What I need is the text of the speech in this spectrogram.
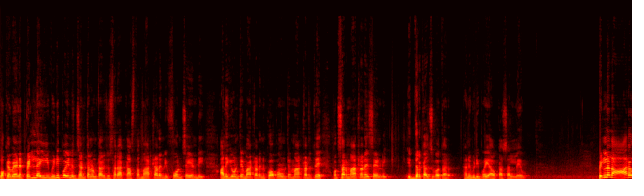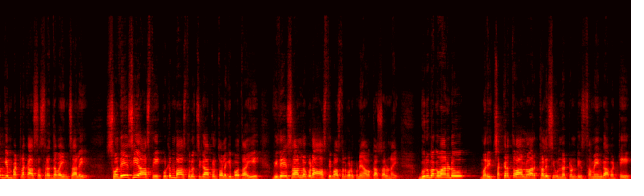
ఒకవేళ పెళ్ళయి విడిపోయిన జంటలు ఉంటారు చూసారా? కాస్త మాట్లాడండి ఫోన్ చేయండి. అలిగి ఉంటే మాట్లాడండి కోపం ఉంటే మాట్లాడితే ఒకసారి మాట్లాడేసేయండి. ఇద్దరు కలిసిపోతారు కానీ విడిపోయే అవకాశాలు లేవు. పిల్లల ఆరోగ్యం పట్ల కాస్త శ్రద్ధ వహించాలి. స్వదేశీ ఆస్తి కుటుంబాస్తులు చికాకులు తొలగిపోతాయి. విదేశాల్లో కూడా ఆస్తిపాస్తులు కొనుక్కునే అవకాశాలు ఉన్నాయి గురు భగవానుడు మరి చక్రత్వాలు వారు కలిసి ఉన్నటువంటి సమయం కాబట్టి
